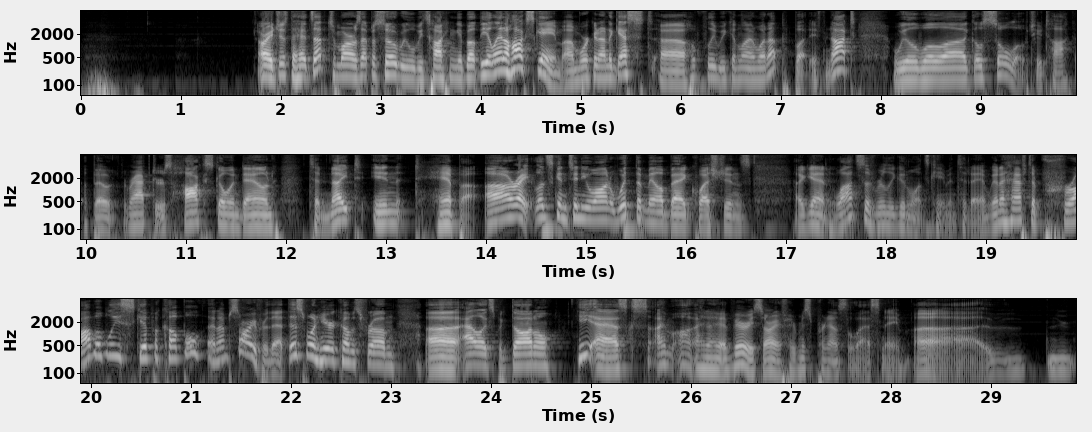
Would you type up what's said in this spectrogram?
All right, just a heads up. Tomorrow's episode, we will be talking about the Atlanta Hawks game. I'm working on a guest. Uh, hopefully, we can line one up. But if not, we'll will uh, go solo to talk about the Raptors Hawks going down tonight in Tampa. All right, let's continue on with the mailbag questions. Again, lots of really good ones came in today. I'm going to have to probably skip a couple, and I'm sorry for that. This one here comes from uh, Alex McDonald. He asks, I'm, uh, and I'm very sorry if I mispronounced the last name.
